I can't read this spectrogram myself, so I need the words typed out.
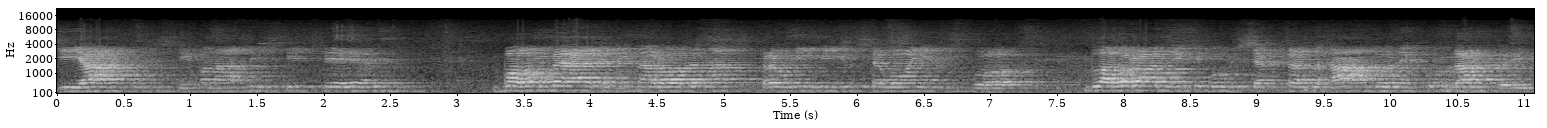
діяконський, монашеський чин, Богом бережений народи наш, правління і все воїнство, благородних і був всякчас згадуваних фундаторів,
